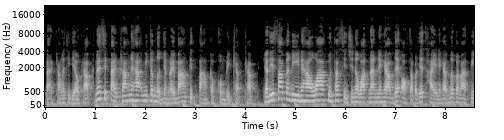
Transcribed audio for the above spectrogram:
18 ครั้งเลยทีเดียวครับใน 18 ครั้งนะฮะมีกำหนดอย่างไรบ้างติดตามกับคม Recap ครับอย่างที่ทราบกันดีนะฮะว่าคุณทักษิณชินวัตรนั้นนะครับได้ออกจากประเทศไทยนะครับเมื่อประมาณปี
